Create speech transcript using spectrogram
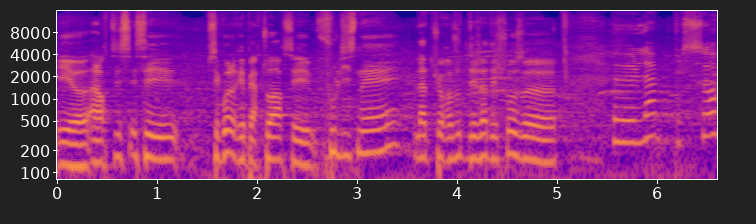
Et euh, alors c'est- quoi le répertoire? C'est full Disney? Là tu rajoutes déjà des choses euh, Euh, là, pour ce soir?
